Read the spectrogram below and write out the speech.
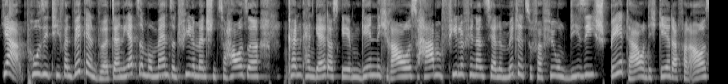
ja, positiv entwickeln wird. Denn jetzt im Moment sind viele Menschen zu Hause, können kein Geld ausgeben, gehen nicht raus, haben viele finanzielle Mittel zur Verfügung, die sie später, und ich gehe davon aus,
